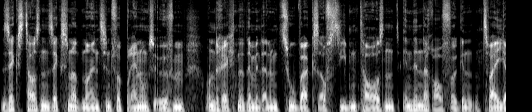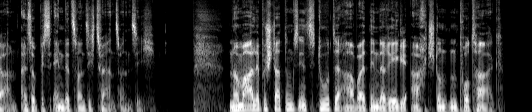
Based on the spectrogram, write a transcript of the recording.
6.619 Verbrennungsöfen und rechnete mit einem Zuwachs auf 7.000 in den darauffolgenden zwei Jahren, also bis Ende 2022. Normale Bestattungsinstitute arbeiten in der Regel acht Stunden pro Tag.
